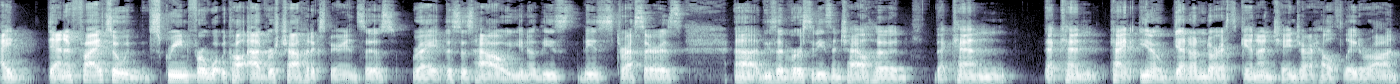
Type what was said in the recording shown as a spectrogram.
identify so screen for what we call adverse childhood experiences right? This is how you know these these stressors uh, these adversities in childhood that can that can kind of you know get under our skin and change our health later on.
